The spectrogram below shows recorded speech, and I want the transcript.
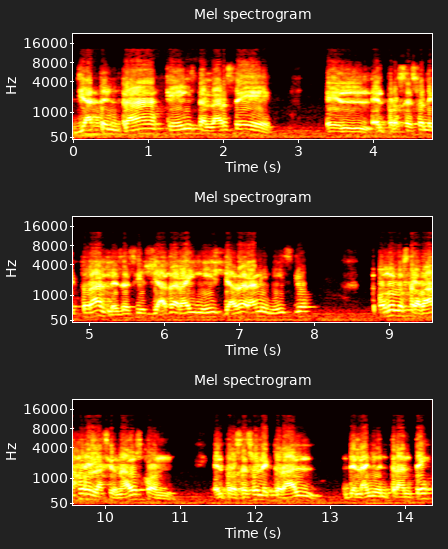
ya tendrá que instalarse el, el proceso electoral, es decir, ya dará inicio, ya darán inicio todos los trabajos relacionados con el proceso electoral del año entrante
